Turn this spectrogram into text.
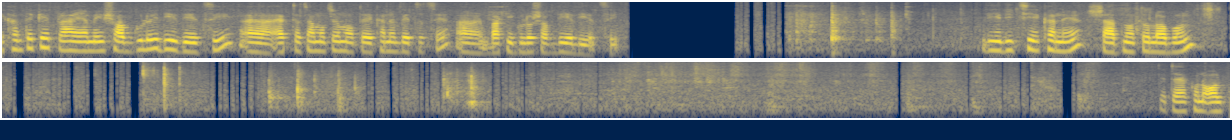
এখান থেকে প্রায় আমি সবগুলোই দিয়ে দিয়েছি একটা চামচের মতো এখানে বেঁচেছে, আর বাকিগুলো সব দিয়ে দিয়েছি। দিয়ে দিচ্ছি এখানে স্বাদ মতো লবণ। এটা এখন অল্প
